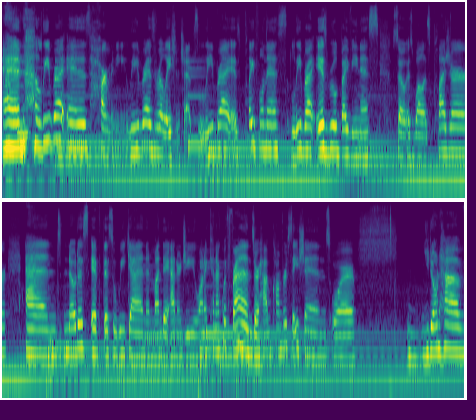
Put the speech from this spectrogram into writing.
And Libra is harmony. Libra is relationships. Libra is playfulness. Libra is ruled by Venus, so as well as pleasure. And notice if this weekend and Monday energy you want to connect with friends or have conversations or you don't have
